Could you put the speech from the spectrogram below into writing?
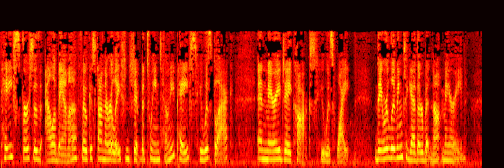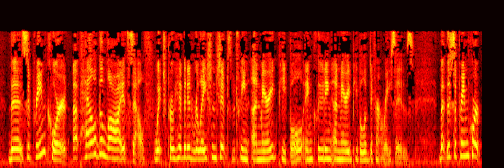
Pace versus Alabama focused on the relationship between Tony Pace, who was black, and Mary J. Cox, who was white. They were living together but not married. The Supreme Court upheld the law itself, which prohibited relationships between unmarried people, including unmarried people of different races. But the Supreme Court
